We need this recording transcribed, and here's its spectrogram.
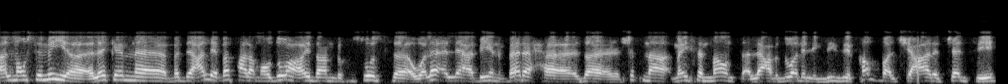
الموسمية. لكن آه، بدي أعلق بس على موضوع أيضا بخصوص آه، ولاء اللاعبين. امبارح إذا شفنا ميسن ماونت اللاعب الدولي الإنجليزي قبل شعار تشيلسي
